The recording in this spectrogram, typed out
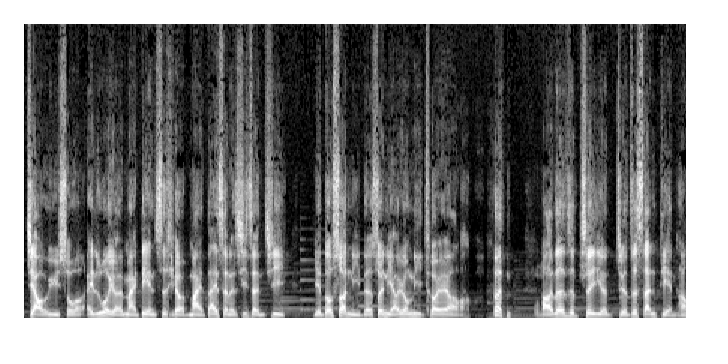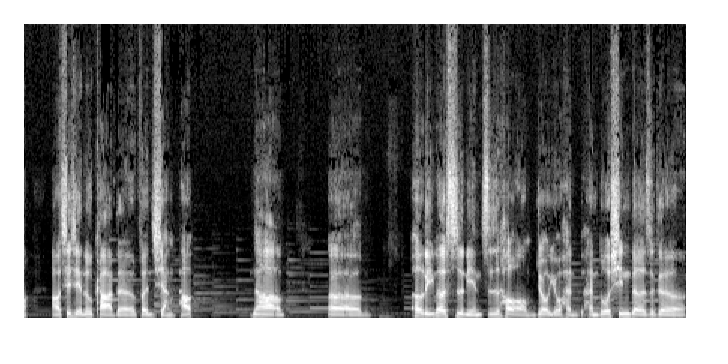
教育说，哎如果有人买电视有买 Dyson 的吸尘器，也都算你的，所以你要用力推哦。好的，这这有有这三点哈。好，谢谢卢卡的分享。好，那呃，二零二四年之后，我们就有很很多新的这个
